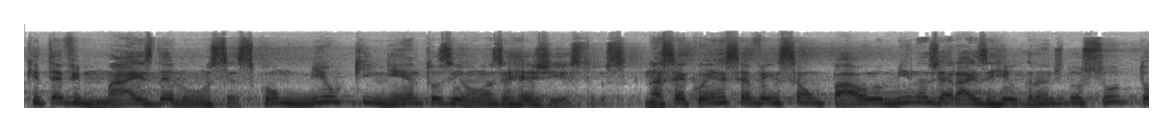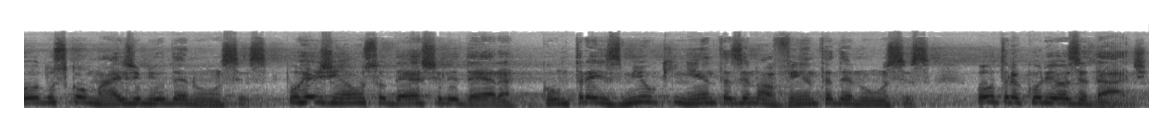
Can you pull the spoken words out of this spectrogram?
que teve mais denúncias, com 1.511 registros. Na sequência, vem São Paulo, Minas Gerais e Rio Grande do Sul, todos com mais de mil denúncias. Por região, o Sudeste lidera, com 3.590 denúncias. Outra curiosidade:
